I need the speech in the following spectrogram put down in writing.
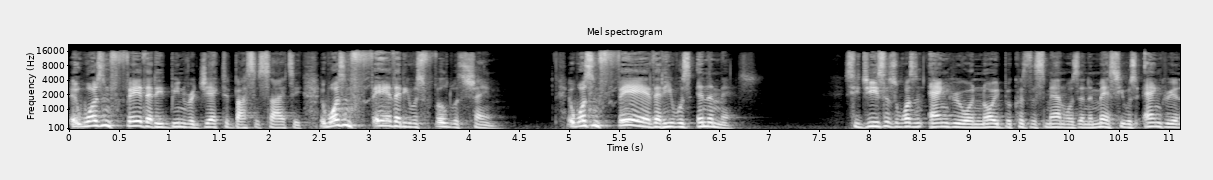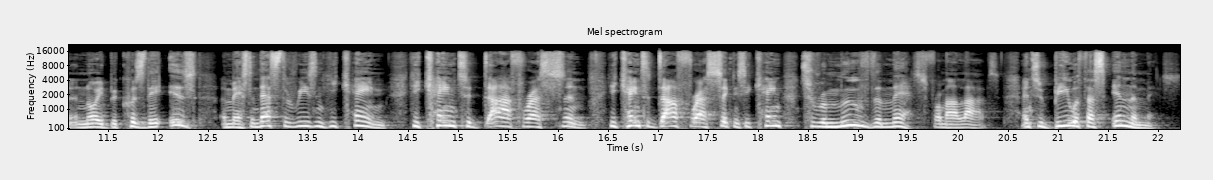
It wasn't fair that he'd been rejected by society. It wasn't fair that he was filled with shame. It wasn't fair that he was in a mess. See, Jesus wasn't angry or annoyed because this man was in a mess. He was angry and annoyed because there is a mess. And that's the reason he came. He came to die for our sin, he came to die for our sickness. He came to remove the mess from our lives and to be with us in the mess.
